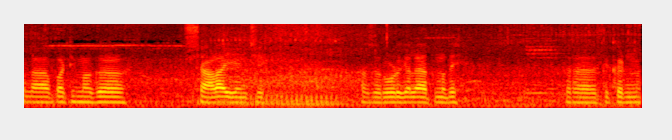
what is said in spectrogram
चला पाठीमाग शाळा आहे यांची. हा जो रोड गेला आतमध्ये तर तिकडनं.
